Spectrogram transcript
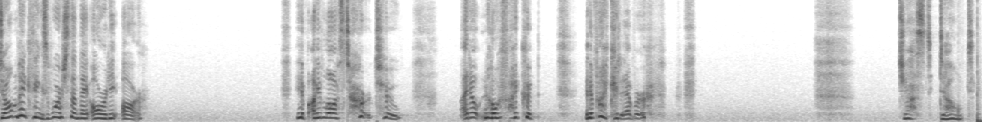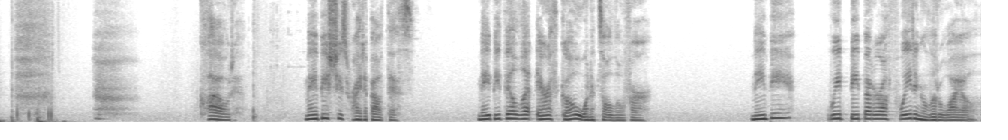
Don't make things worse than they already are. If I lost her too, I don't know if I could. if I could ever. Just don't. Cloud. Maybe she's right about this. Maybe they'll let Aerith go when it's all over. Maybe we'd be better off waiting a little while.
